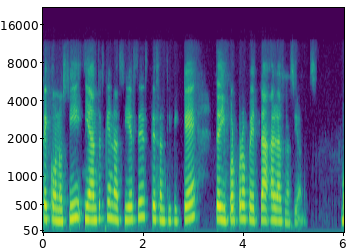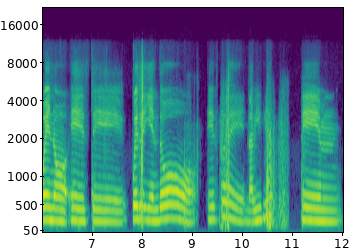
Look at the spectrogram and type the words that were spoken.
te conocí y antes que nacieses te santifiqué, te di por profeta a las naciones. Bueno, este, pues leyendo esto de la Biblia, em,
